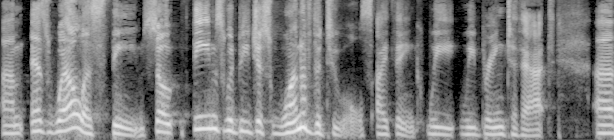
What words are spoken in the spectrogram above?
um, as well as themes. So themes would be just one of the tools I think we we bring to that. Uh,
